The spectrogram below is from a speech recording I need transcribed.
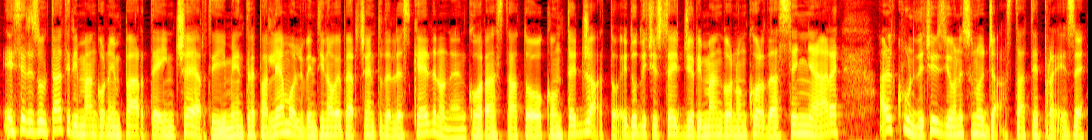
E se i risultati rimangono in parte incerti, mentre parliamo il 29% delle schede non è ancora stato conteggiato e 12 seggi rimangono ancora da assegnare, alcune decisioni sono già state prese.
